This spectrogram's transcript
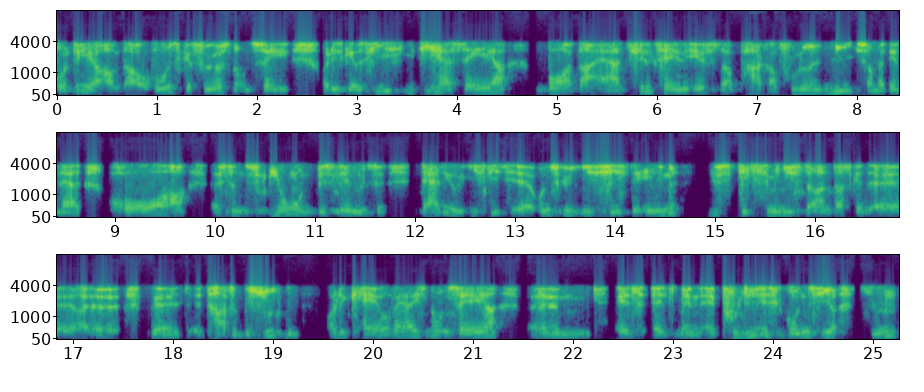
vurdere, om der overhovedet skal føres nogen sag. Og det skal jo sige, i de her sager, hvor der er tiltale efter paragraf 109, som er den her hårdere øh, sådan spionbestemmelse, der er det jo i, sidste, uh, undskyld, i sidste ende justitsministeren, der skal øh, øh, øh, træffe beslutning og det kan jo være i sådan nogle sager, øhm, at, at man af politiske grunde siger, hmm,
